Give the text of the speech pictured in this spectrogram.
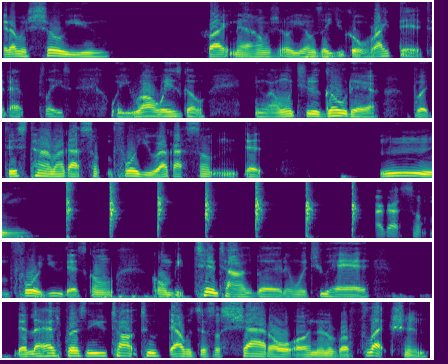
And I'm gonna show you right now. I'm gonna show you. I'm gonna say you go right there to that place where you always go. And I want you to go there. But this time I got something for you. I got something that mmm I got something for you that's gonna gonna be ten times better than what you had that last person you talked to, that was just a shadow and a reflection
